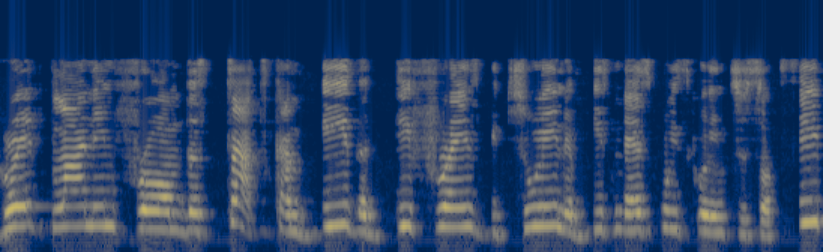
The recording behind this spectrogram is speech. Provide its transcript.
Great planning from the start can be the difference between a business who is going to succeed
